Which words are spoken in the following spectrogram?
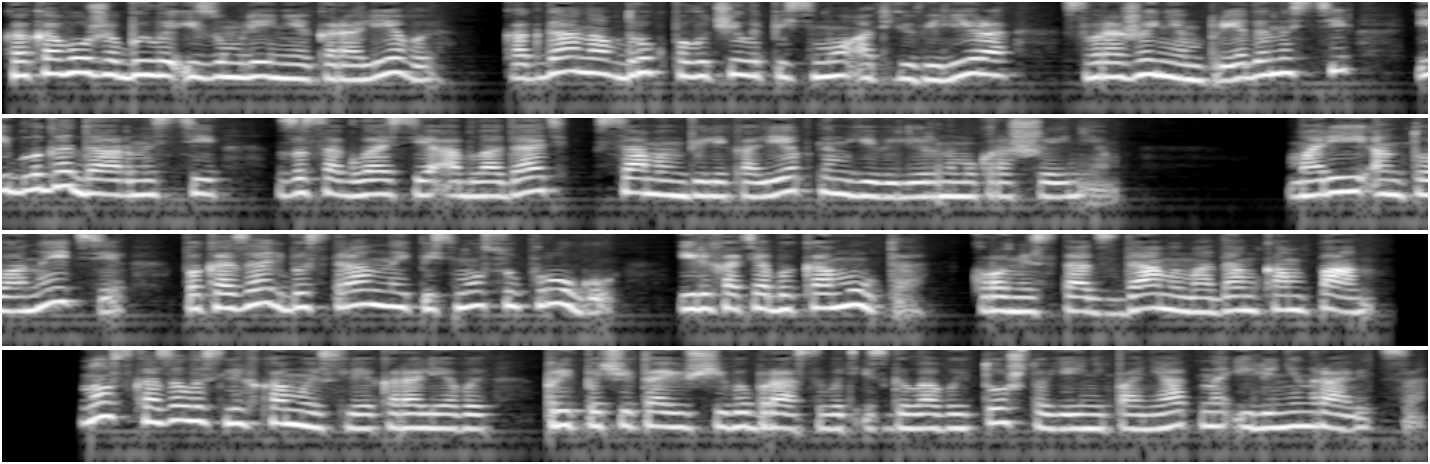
Каково же было изумление королевы, когда она вдруг получила письмо от ювелира с выражением преданности и благодарности за согласие обладать самым великолепным ювелирным украшением. Марии Антуанетте показать бы странное письмо супругу или хотя бы кому-то, кроме статсдамы мадам Кампан. Но сказалось легкомыслие королевы, предпочитающей выбрасывать из головы то, что ей непонятно или не нравится.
